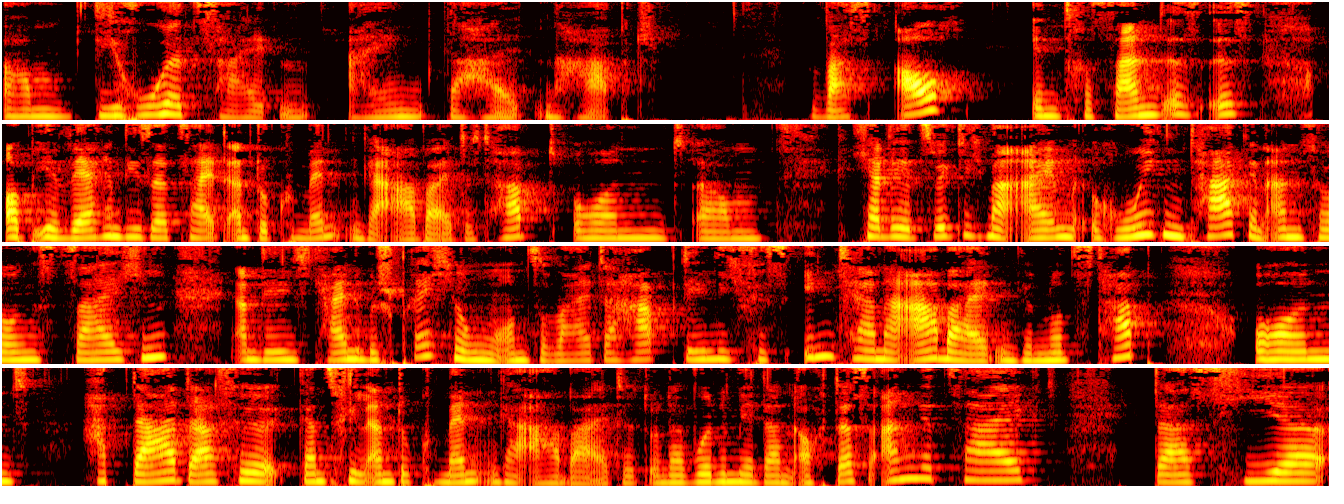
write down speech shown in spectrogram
ähm, die Ruhezeiten eingehalten habt. Was auch interessant ist, ist, ob ihr während dieser Zeit an Dokumenten gearbeitet habt und ähm, ich hatte jetzt wirklich mal einen ruhigen Tag in Anführungszeichen, an dem ich keine Besprechungen und so weiter habe, den ich fürs interne Arbeiten genutzt habe und habe da dafür ganz viel an Dokumenten gearbeitet. Und da wurde mir dann auch das angezeigt, dass hier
